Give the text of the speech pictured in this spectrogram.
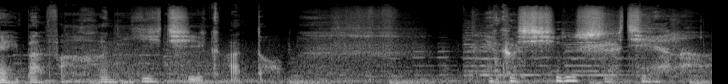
没办法和你一起看到那个新世界了。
